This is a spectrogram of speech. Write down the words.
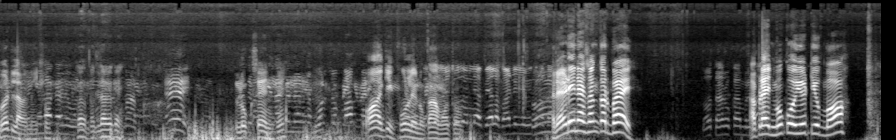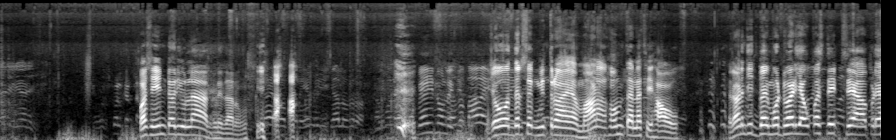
બદલાવે નહીં બદલાવે કઈ? લુક છે ને હા કંઈક ફૂલેનું કામ હતું. રેડી ને શંકરભાઈ? આપણે જ મૂકું યુટ્યુબમાં પછી ઇન્ટરવ્યુ લાગણે તારું. જો દર્શક મિત્રો અહીંયા માણા સમતા નથી હાવ. રણજીતભાઈ મોઢવાડિયા ઉપસ્થિત છે આપણે.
